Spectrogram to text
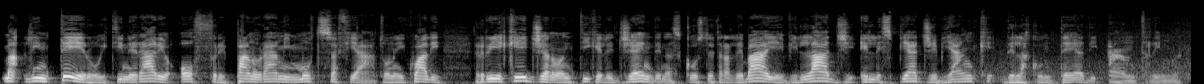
Ma l'intero itinerario offre panorami mozzafiato nei quali riecheggiano antiche leggende nascoste tra le baie, i villaggi e le spiagge bianche della contea di Antrim.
